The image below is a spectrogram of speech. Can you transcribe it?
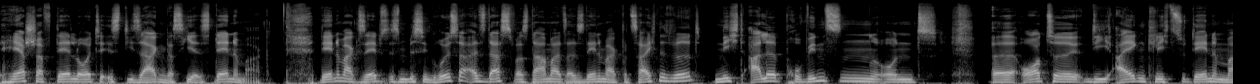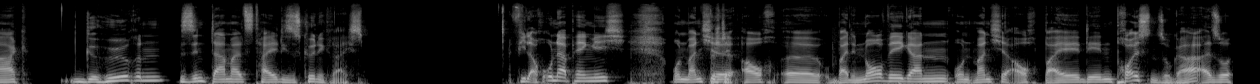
Herrschaft der Leute ist, die sagen, das hier ist Dänemark. Dänemark selbst ist ein bisschen größer als das, was damals als Dänemark bezeichnet wird. Nicht alle Provinzen und äh, Orte, die eigentlich zu Dänemark gehören, sind damals Teil dieses Königreichs. Viel auch unabhängig und manche Verstehe. auch äh, bei den Norwegern und manche auch bei den Preußen sogar, also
